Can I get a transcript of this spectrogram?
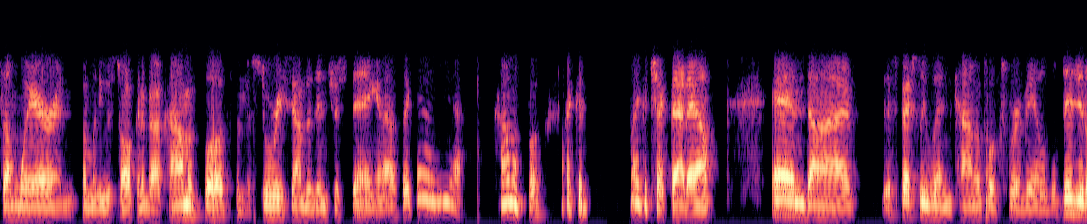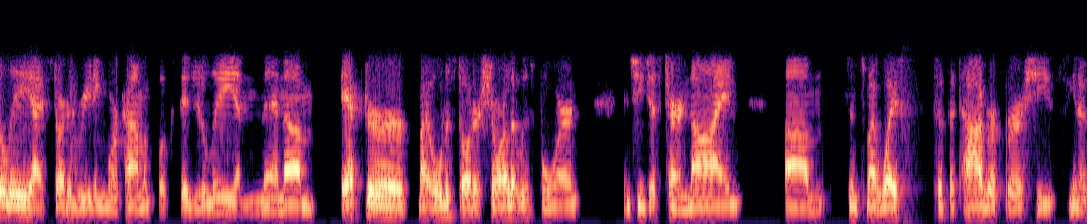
somewhere and somebody was talking about comic books and the story sounded interesting. And I was like, oh, yeah, comic books. I could, I could check that out. And uh, especially when comic books were available digitally, I started reading more comic books digitally. And then um, after my oldest daughter Charlotte was born, and she just turned nine, um, since my wife's a photographer, she's you know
